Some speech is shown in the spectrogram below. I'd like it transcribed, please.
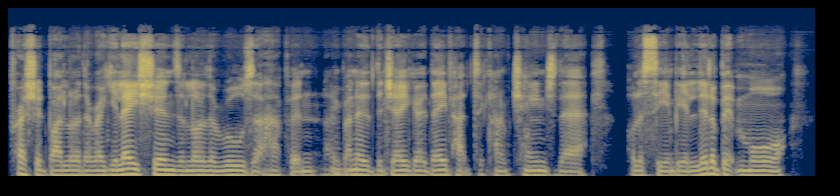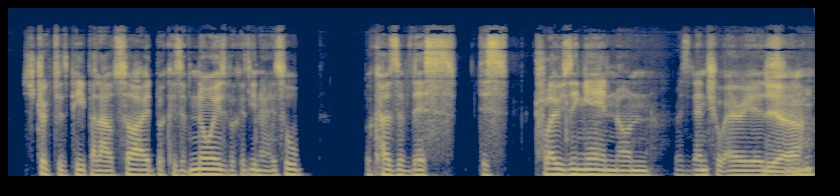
pressured by a lot of the regulations and a lot of the rules that happen. Like I mm-hmm. know the Jago, they've had to kind of change their policy and be a little bit more strict with people outside because of noise, because you know it's all because of this this closing in on residential areas. Yeah. and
